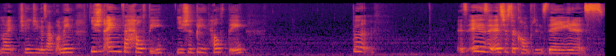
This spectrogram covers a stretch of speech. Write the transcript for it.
like changing yourself. I mean, you should aim for healthy. You should be healthy. But it is it's just a confidence thing and it's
